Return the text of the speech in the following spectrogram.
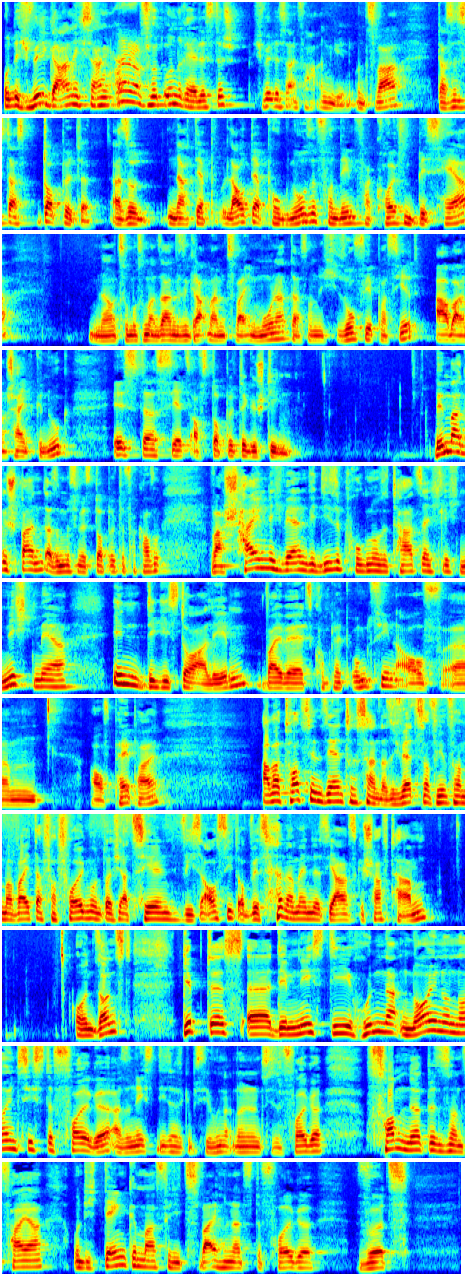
Und ich will gar nicht sagen, ah, das wird unrealistisch. Ich will das einfach angehen. Und zwar, das ist das Doppelte. Also nach der, laut der Prognose von den Verkäufen bisher dazu muss man sagen, wir sind gerade mal im zweiten Monat, da ist noch nicht so viel passiert, aber anscheinend genug, ist das jetzt aufs Doppelte gestiegen. Bin mal gespannt, also müssen wir das Doppelte verkaufen. Wahrscheinlich werden wir diese Prognose tatsächlich nicht mehr in Digistore erleben, weil wir jetzt komplett umziehen auf, ähm, auf PayPal. Aber trotzdem sehr interessant. Also ich werde es auf jeden Fall mal weiter verfolgen und euch erzählen, wie es aussieht, ob wir es dann am Ende des Jahres geschafft haben. Und sonst gibt es äh, demnächst die 199. Folge, also nächsten Dienstag gibt es die 199. Folge vom Nerd Business on Fire. Und ich denke mal, für die 200. Folge wird's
